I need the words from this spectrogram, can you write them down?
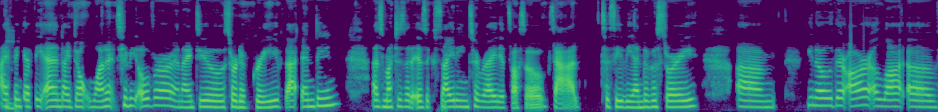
I mm-hmm. think at the end, I don't want it to be over, and I do sort of grieve that ending. As much as it is exciting to write, it's also sad to see the end of a story. Um, you know, there are a lot of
